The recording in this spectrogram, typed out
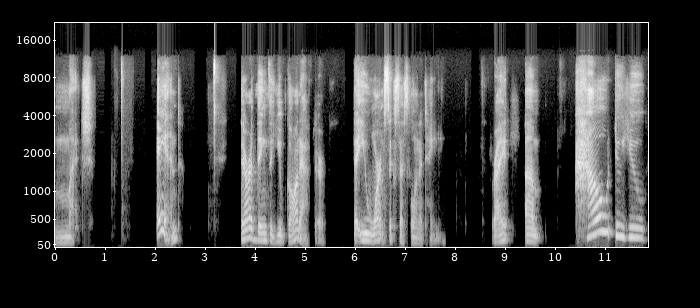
much. And there are things that you've gone after that you weren't successful in attaining right? Um, how do you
